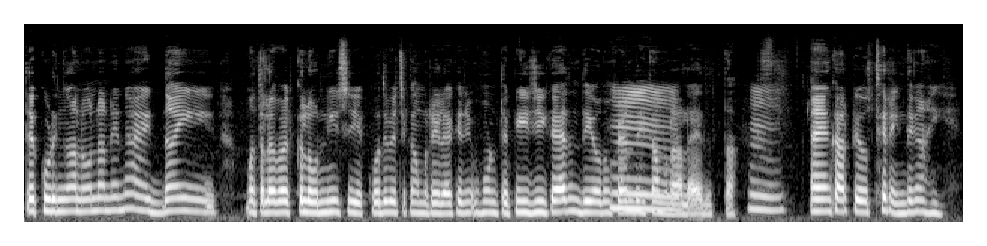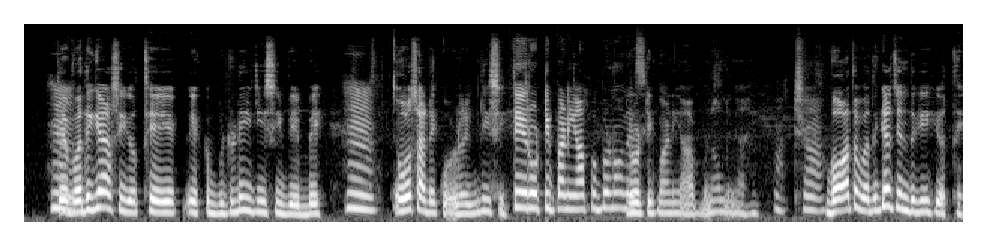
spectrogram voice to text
ਤੇ ਕੁੜੀਆਂ ਨੂੰ ਉਹਨਾਂ ਨੇ ਨਾ ਇਦਾਂ ਹੀ ਮਤਲਬ ਕਲੋਨੀ ਸੀ ਇੱਕ ਉਹਦੇ ਵਿੱਚ ਕਮਰੇ ਲੈ ਕੇ ਜਿਵੇਂ ਹੁਣ ਤੇ ਪੀਜੀ ਕਹਿ ਦਿੰਦੇ ਆ, ਉਦੋਂ ਕਹਿੰਦੇ ਕਮਰਾ ਲੈ ਦਿੱਤਾ। ਹੂੰ। ਐਂ ਕਰਕੇ ਉੱਥੇ ਰਹਿੰਦੀਆਂ ਸੀ। ਤੇ ਵਧੀਆ ਸੀ ਉੱਥੇ ਇੱਕ- ਇੱਕ ਬੁੱਢੜੀ ਜੀ ਸੀ ਬੇਬੇ। ਹੂੰ। ਉਹ ਸਾਡੇ ਕੋਲ ਰਹਿੰਦੀ ਸੀ। ਤੇ ਰੋਟੀ ਪਾਣੀ ਆਪ ਬਣਾਉਂਦੇ ਰੋਟੀ ਪਾਣੀ ਆਪ ਬਣਾਉਂਦੀਆਂ ਸੀ। ਸੀ ਅੱਛਾ। ਬਹੁਤ ਵਧੀਆ ਜ਼ਿੰਦਗੀ ਸੀ ਉੱਥੇ।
